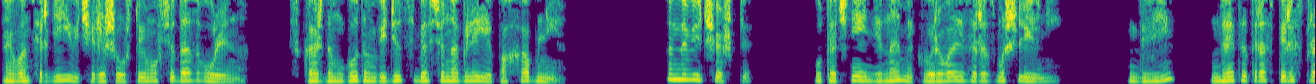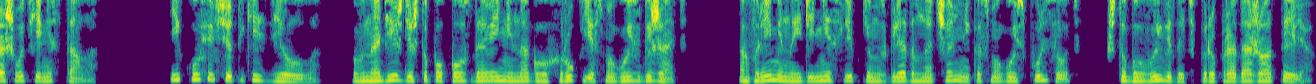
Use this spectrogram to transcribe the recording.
а Иван Сергеевич решил, что ему все дозволено. С каждым годом ведет себя все наглее, похабнее. «Две чашки», Уточняя динамик, вырывая из размышлений. Две? На этот раз переспрашивать я не стала. И кофе все-таки сделала, в надежде, что по ползновению наглых рук я смогу избежать, а время наедине с липким взглядом начальника смогу использовать, чтобы выведать про продажу отеля.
